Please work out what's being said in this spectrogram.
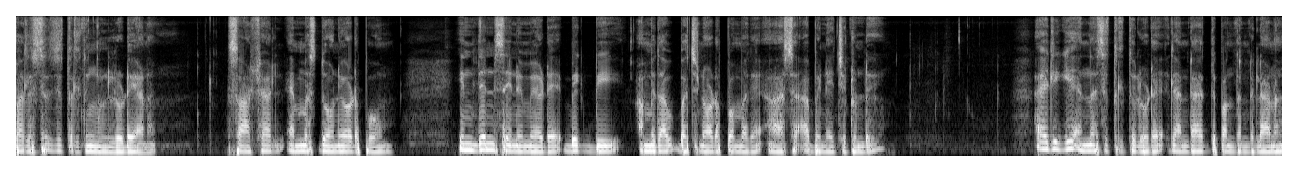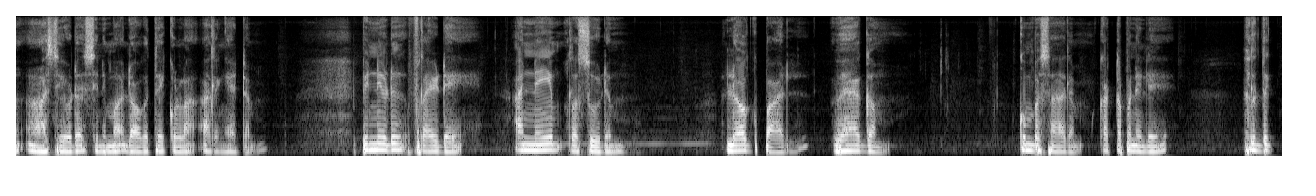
പരസ്യ ചിത്രങ്ങളിലൂടെയാണ്. സാക്ഷാൽ എം എസ് ധോണിയോടൊപ്പവും ഇന്ത്യൻ സിനിമയുടെ ബിഗ് ബി അമിതാഭ് ബച്ചനോടൊപ്പം വരെ ആശ അഭിനയിച്ചിട്ടുണ്ട്. അരികെ എന്ന ചിത്രത്തിലൂടെ രണ്ടായിരത്തി പന്ത്രണ്ടിലാണ് ആശയുടെ സിനിമ ലോകത്തേക്കുള്ള അരങ്ങേറ്റം. പിന്നീട് ഫ്രൈഡേ അന്നയും റസൂലും ലോക്പാൽ വേഗം. കുംഭസാരം കട്ടപ്പനിലെ ഹൃദിക്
